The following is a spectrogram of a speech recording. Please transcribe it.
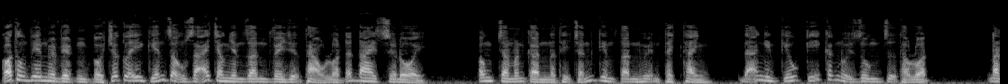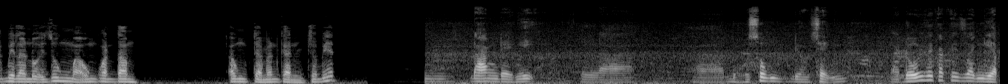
Có thông tin về việc tổ chức lấy ý kiến rộng rãi trong nhân dân về dự thảo luật đất đai sửa đổi. Ông Trần Văn Cần ở thị trấn Kim Tân, huyện Thạch Thành đã nghiên cứu kỹ các nội dung dự thảo luật, đặc biệt là nội dung mà ông quan tâm. Ông Trần Văn Cần cho biết. Đang đề nghị là à, bổ sung điều chỉnh là đối với các cái doanh nghiệp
